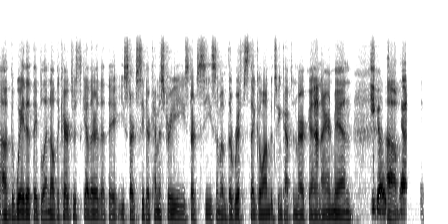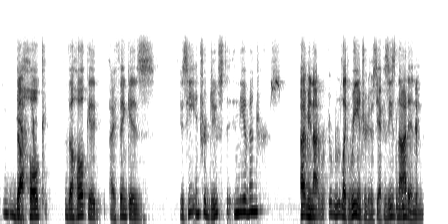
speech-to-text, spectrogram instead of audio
Uh, the way that they blend all the characters together, that they you start to see their chemistry, you start to see some of the rifts that go on between Captain America and Iron Man. Ego. Um, yeah. The yeah. Hulk. The Hulk. It, I think is is he introduced in the Avengers? I mean, not like reintroduced, yeah, because he's not in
